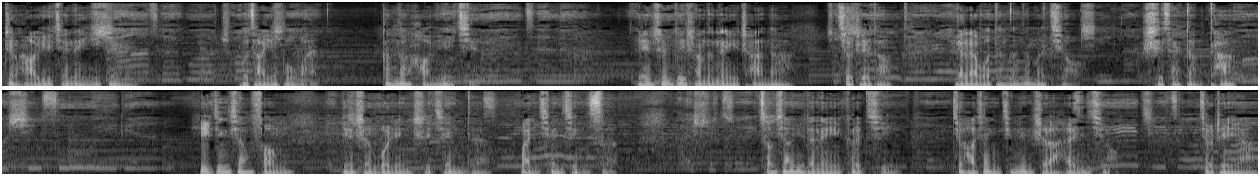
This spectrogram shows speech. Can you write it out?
正好遇见那一个人，不早也不晚，刚刚好遇见。眼神对上的那一刹那，就知道，原来我等了那么久，是在等他。已经相逢，便胜过人之间的万千景色。从相遇的那一刻起，就好像已经认识了很久。就这样，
